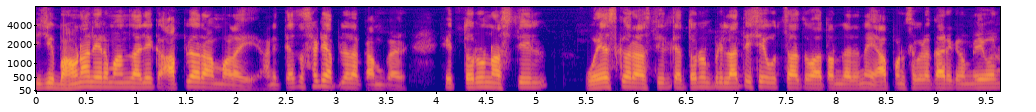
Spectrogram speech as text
ही जी भावना निर्माण झाली का आपलं राममाळ आहे आणि त्याच्यासाठी आपल्याला काम करायचं हे तरुण असतील वयस्कर असतील त्या तरुण पिढीला अतिशय उत्साहाचं वातावरण झालं. नाही आपण सगळं कार्यक्रम येऊन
